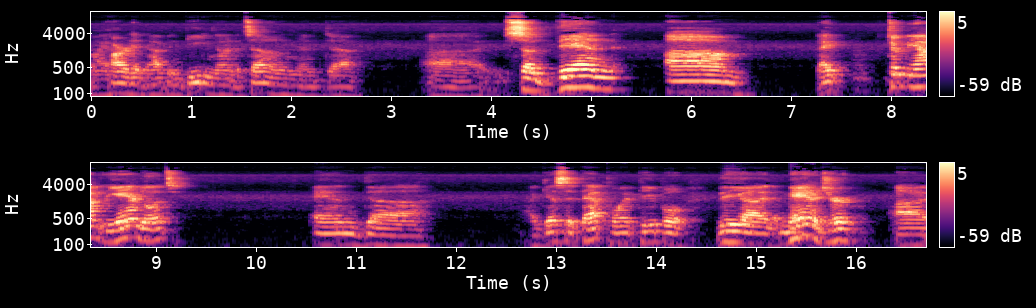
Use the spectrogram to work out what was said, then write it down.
my heart had not been beating on its own. And uh, uh, so then um, they took me out to the ambulance, and uh, I guess at that point, people, the manager, uh,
